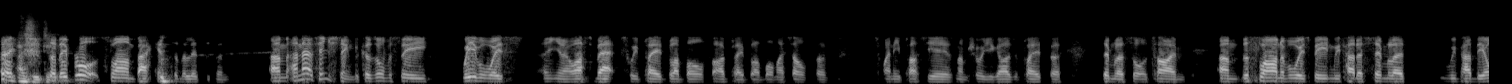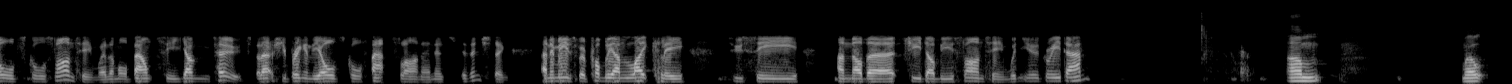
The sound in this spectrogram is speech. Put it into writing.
so, so, they brought Slann back into the Lizardman. Um, and that's interesting because obviously we've always you know, us vets, we played Blood Bowl. I played Blood Bowl myself for 20 plus years, and I'm sure you guys have played for similar sort of time. Um, the Slann have always been. We've had a similar. We've had the old school Slann team where they're more bouncy young toads, but actually bringing the old school fat Slann in is, is interesting, and it means we're probably unlikely to see another GW Slann team. Wouldn't you agree, Dan? Um, well,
